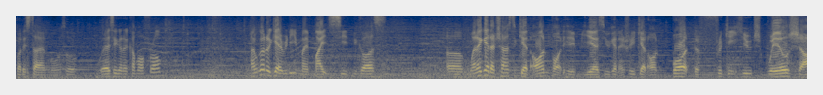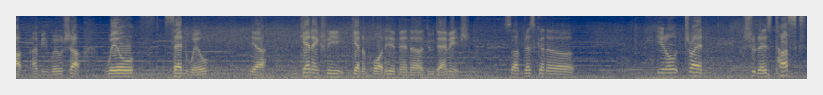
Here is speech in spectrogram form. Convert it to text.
ballista ammo, so where is he gonna come out from? I'm gonna get ready my might seed because um, when I get a chance to get on board him, yes, you can actually get on board the freaking huge whale shark. I mean whale shark, whale, sand whale. Yeah, you can actually get on board him and uh, do damage. So I'm just gonna, you know, try and shoot at his tusks.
